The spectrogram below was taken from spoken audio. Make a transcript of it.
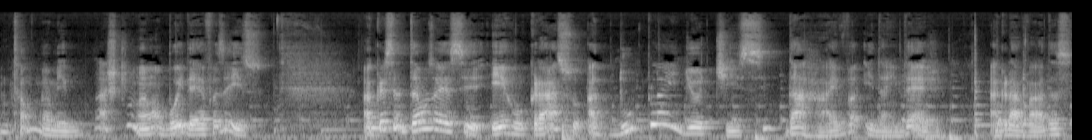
Então, meu amigo, acho que não é uma boa ideia fazer isso. Acrescentamos a esse erro crasso a dupla idiotice da raiva e da inveja, agravadas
